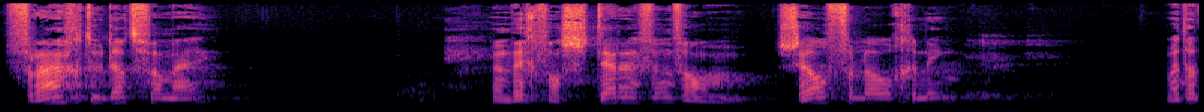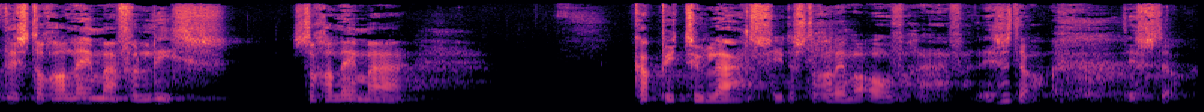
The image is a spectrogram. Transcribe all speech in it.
Vraagt u dat van mij? Een weg van sterven, van zelfverloochening? Maar dat is toch alleen maar verlies? Dat is toch alleen maar capitulatie? Dat is toch alleen maar overgave? Dat is het ook. Dat is het ook.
